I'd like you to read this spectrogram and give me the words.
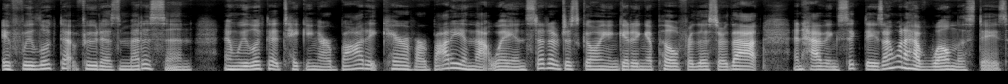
if we looked at food as medicine and we looked at taking our body care of our body in that way instead of just going and getting a pill for this or that and having sick days i want to have wellness days.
